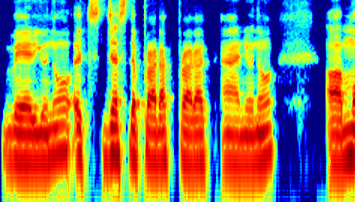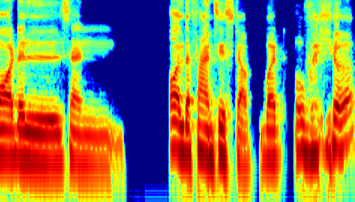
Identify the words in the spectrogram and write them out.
where you know it's just the product product and you know uh, models and all the fancy stuff. But over here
